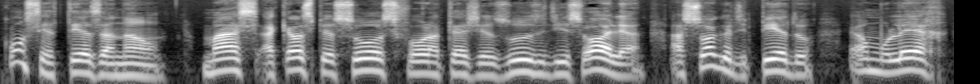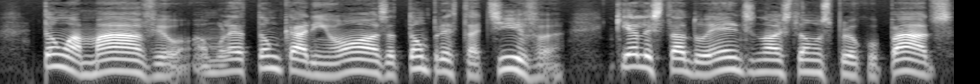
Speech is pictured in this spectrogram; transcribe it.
Com certeza não. Mas aquelas pessoas foram até Jesus e disse: Olha, a sogra de Pedro é uma mulher tão amável, uma mulher tão carinhosa, tão prestativa, que ela está doente, nós estamos preocupados.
